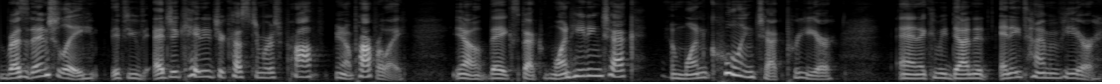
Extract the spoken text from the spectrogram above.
Residentially, if you've educated your customers prop, you know, properly, you know, they expect one heating check and one cooling check per year and it can be done at any time of year.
